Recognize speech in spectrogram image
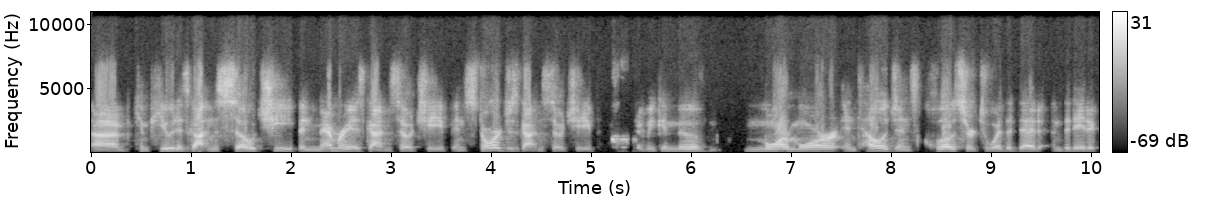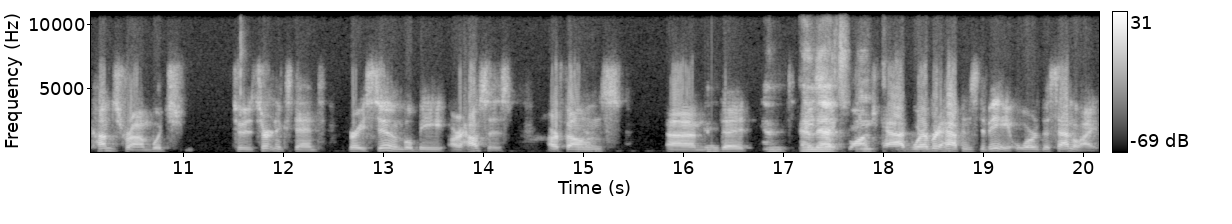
um, compute has gotten so cheap and memory has gotten so cheap and storage has gotten so cheap that we can move more and more intelligence closer to where the, dead, the data comes from, which to a certain extent, very soon will be our houses, our phones, yeah. um, the and, and that's launch pad, wherever it happens to be, or the satellite.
